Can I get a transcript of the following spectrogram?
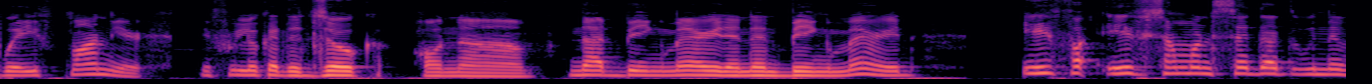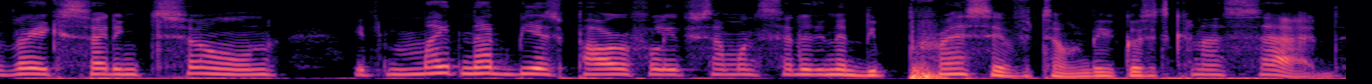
way funnier if we look at the joke on uh, not being married and then being married if if someone said that in a very exciting tone it might not be as powerful if someone said it in a depressive tone because it's kind of sad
